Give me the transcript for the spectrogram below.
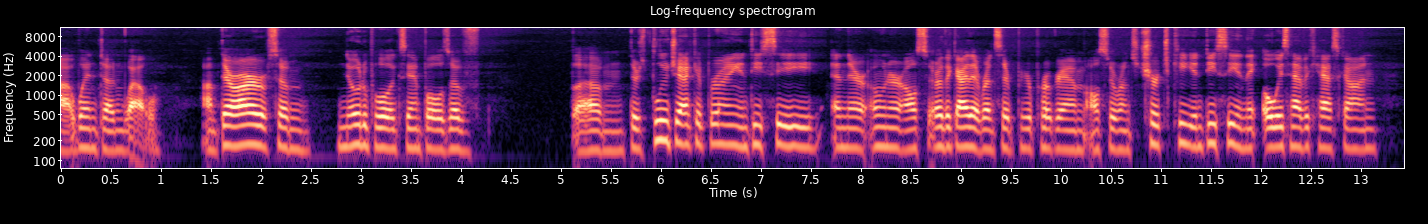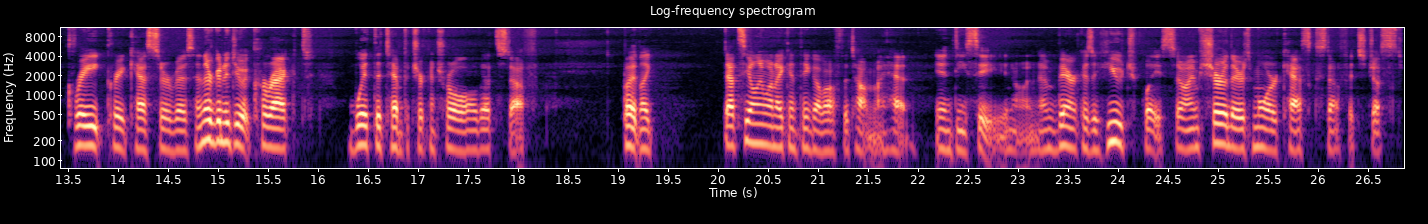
uh, when done well. Um, there are some notable examples of um, there's Blue Jacket Brewing in DC, and their owner also, or the guy that runs their beer program, also runs Church Key in DC, and they always have a cask on. Great, great cask service, and they're going to do it correct with the temperature control, all that stuff. But like, that's the only one I can think of off the top of my head in DC. You know, and America's a huge place, so I'm sure there's more cask stuff. It's just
